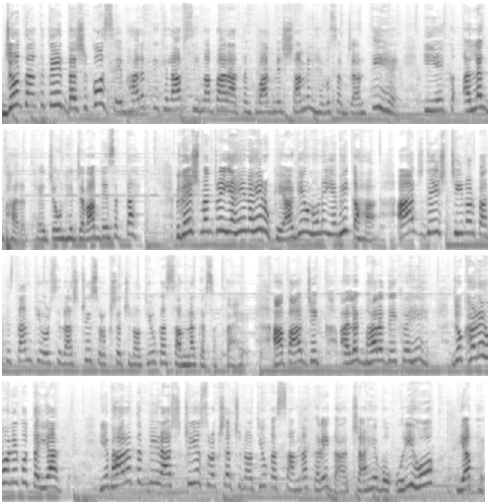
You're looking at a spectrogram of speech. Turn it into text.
जो ताकतें दशकों से भारत के खिलाफ सीमा पार आतंकवाद में शामिल हैं, वो सब जानती हैं कि एक अलग भारत है जो उन्हें जवाब दे सकता है। विदेश मंत्री यही नहीं रुके, आगे उन्होंने ये भी कहा, आज देश चीन और पाकिस्तान की ओर से राष्ट्रीय सुरक्षा चुनौतियों का सामना कर सकता है। आप आज एक अलग भारत देख रहे हैं, जो खड़े होने को तैयार है। ये भारत अपनी राष्ट्रीय सुरक्षा चुनौतियों का सामना करेगा, चाहे वो उरी हो या फिर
